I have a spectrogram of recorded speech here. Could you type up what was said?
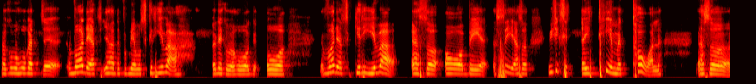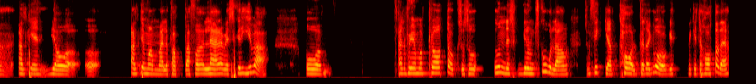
jag kommer ihåg att eh, var det att jag hade problem att skriva, det kommer jag ihåg, och var det att skriva alltså A, B, C, alltså vi fick sitta i timtal, alltså antingen jag och antingen mamma eller pappa för att lära mig skriva. Och alltså genom att prata också så under grundskolan så fick jag talpedagog vilket jag hatade.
